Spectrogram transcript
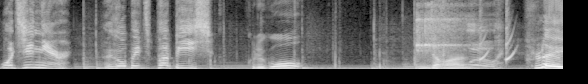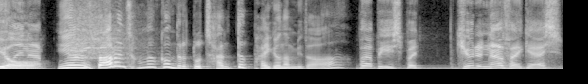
what's in there? I hope it's puppies. 그리고 굉장한 플레이어 이 안에서 다른 장난감들을 또 잔뜩 발견합니다 puppies, but cute enough, I guess.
